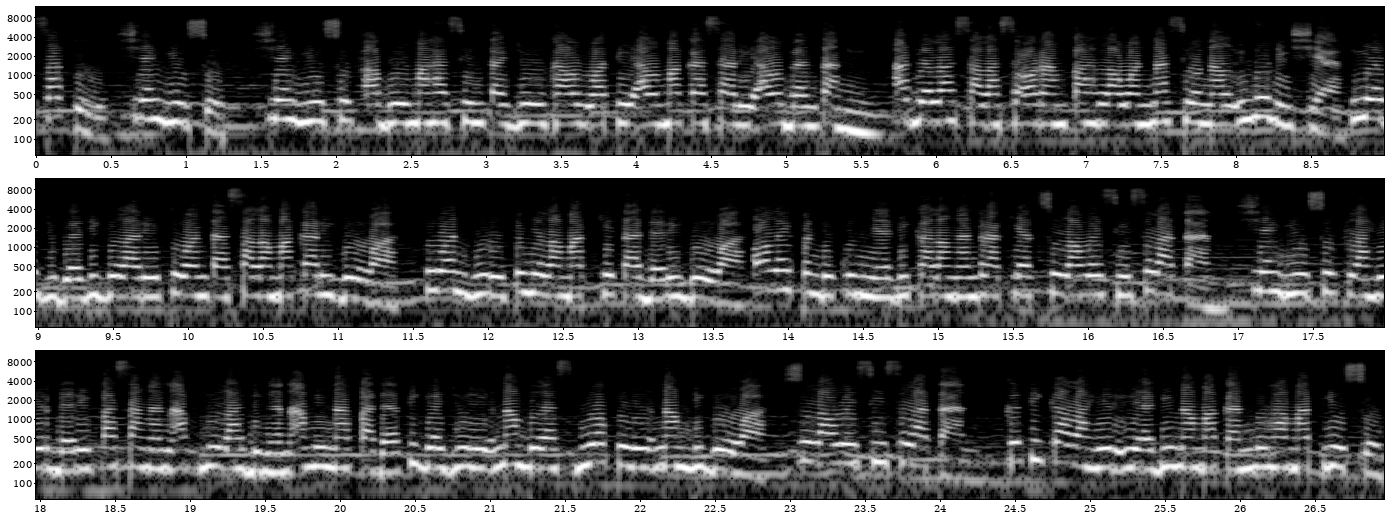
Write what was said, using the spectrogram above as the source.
1. Syekh Yusuf Syekh Yusuf Abdul Mahasin Tajul Khalwati Al-Makassari Al-Bantani adalah salah seorang pahlawan nasional Indonesia. Ia juga digelari Tuan Tasalamakari Goa, Tuan Guru Penyelamat kita dari Goa, oleh pendukungnya di kalangan rakyat Sulawesi Selatan. Syekh Yusuf lahir dari pasangan Abdullah dengan Aminah pada 3 Juli 1626 di Goa, Sulawesi Selatan. Ketika lahir ia dinamakan Muhammad Yusuf,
